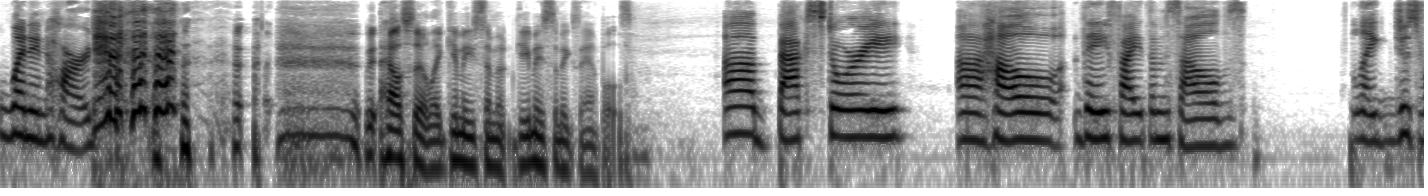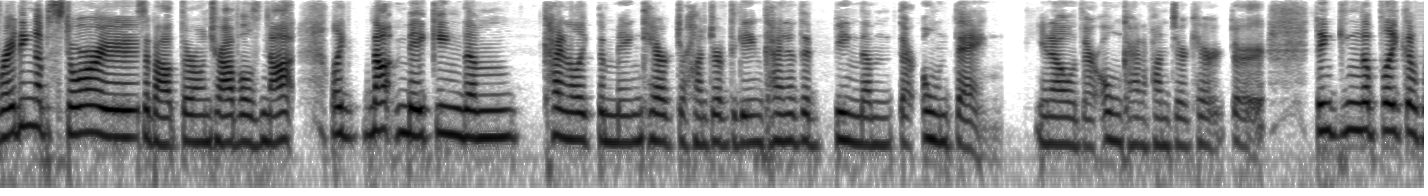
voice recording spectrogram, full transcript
went in hard. how so? Like give me some give me some examples. uh backstory, uh how they fight themselves, like just writing up stories about their own travels, not like not making them kind of like the main character hunter of the game, kind of the, being them their own thing. You know, their own kind of hunter character. Thinking of like a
